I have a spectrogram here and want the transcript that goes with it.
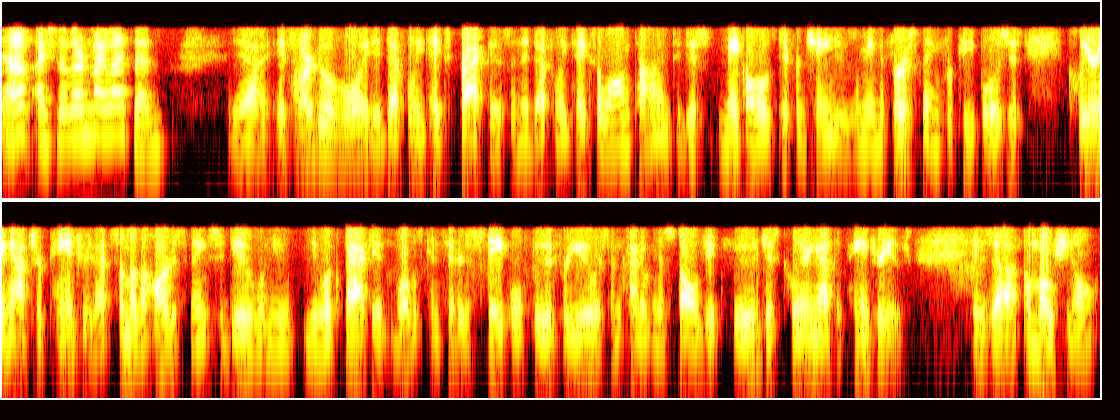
oh, I should have learned my lesson. Yeah, it's hard to avoid. It definitely takes practice and it definitely takes a long time to just make all those different changes. I mean, the first thing for people is just clearing out your pantry. That's some of the hardest things to do when you you look back at what was considered a staple food for you or some kind of nostalgic food. Just clearing out the pantry is is uh, emotional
